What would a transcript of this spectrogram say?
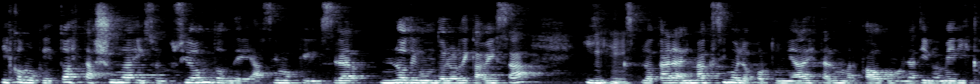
Y es como que toda esta ayuda y solución donde hacemos que el seller no tenga un dolor de cabeza y explotar al máximo la oportunidad de estar en un mercado como Latinoamérica.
